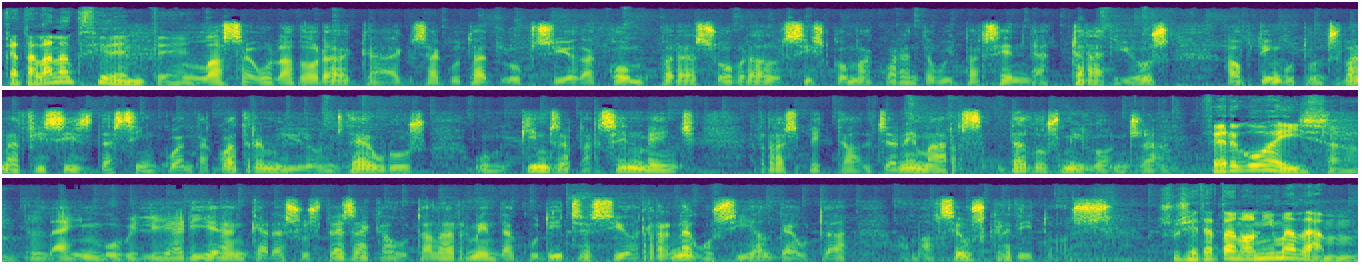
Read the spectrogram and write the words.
Catalana Occidente. L'asseguradora, que ha executat l'opció de compra sobre el 6,48% de Tradius, ha obtingut uns beneficis de 54 milions d'euros, un 15% menys respecte al gener-març de 2011. Fergo Aissa. La immobiliària, encara suspesa cautelarment de cotització, renegocia el deute amb els seus creditors. Societat Anònima DAM.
